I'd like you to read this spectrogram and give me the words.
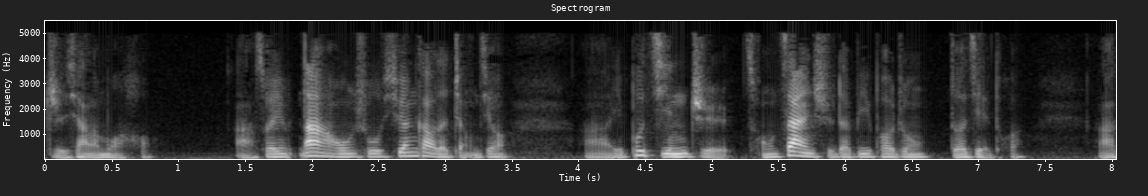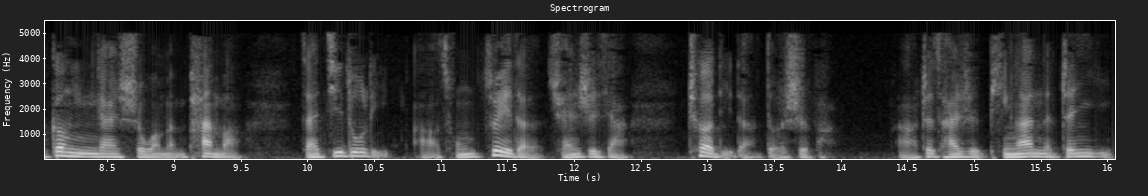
指向了幕后啊。所以那红书宣告的拯救啊，也不仅指从暂时的逼迫中得解脱啊，更应该使我们盼望在基督里啊，从罪的权势下彻底的得释放啊，这才是平安的真意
